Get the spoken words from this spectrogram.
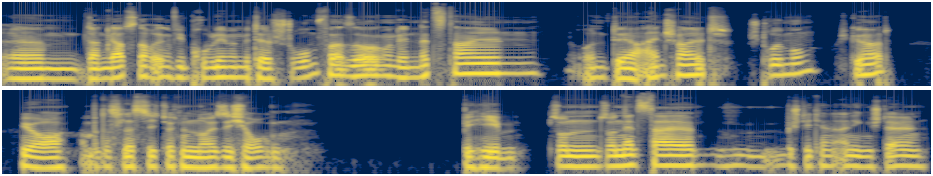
ähm, dann gab es noch irgendwie Probleme mit der Stromversorgung, den Netzteilen und der Einschaltströmung, habe ich gehört. Ja, aber das lässt sich durch eine neue Sicherung beheben. So ein, so ein Netzteil besteht ja an einigen Stellen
